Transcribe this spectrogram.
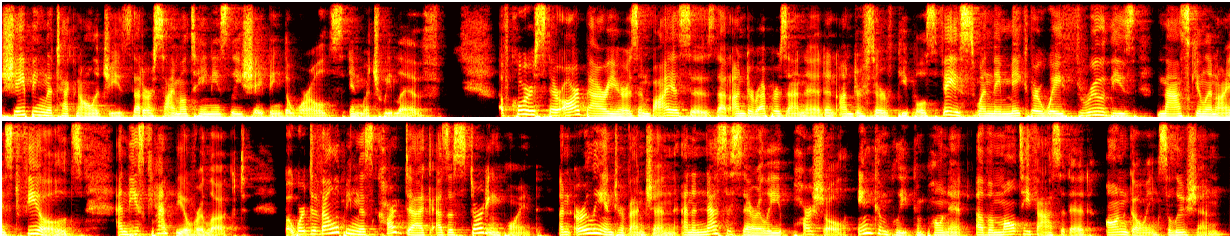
shaping the technologies that are simultaneously shaping the worlds in which we live. Of course, there are barriers and biases that underrepresented and underserved peoples face when they make their way through these masculinized fields, and these can't be overlooked. But we're developing this card deck as a starting point, an early intervention, and a necessarily partial, incomplete component of a multifaceted, ongoing solution.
